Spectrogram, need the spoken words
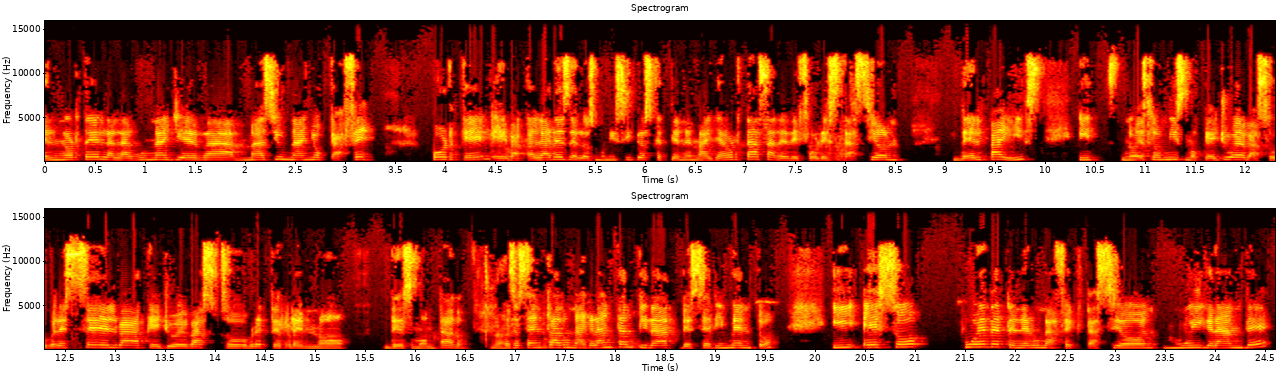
el norte de la laguna lleva más de un año café, porque eh, Bacalar es de los municipios que tiene mayor tasa de deforestación del país y no es lo mismo que llueva sobre selva que llueva sobre terreno desmontado. Entonces ha entrado una gran cantidad de sedimento y eso puede tener una afectación muy grande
